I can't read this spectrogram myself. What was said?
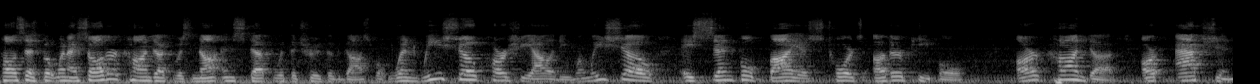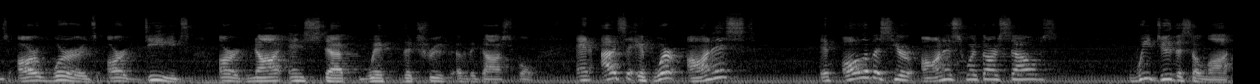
Paul says, But when I saw their conduct was not in step with the truth of the gospel, when we show partiality, when we show a sinful bias towards other people, our conduct, our actions, our words, our deeds are not in step with the truth of the gospel. And I would say, if we're honest, if all of us here are honest with ourselves, we do this a lot.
